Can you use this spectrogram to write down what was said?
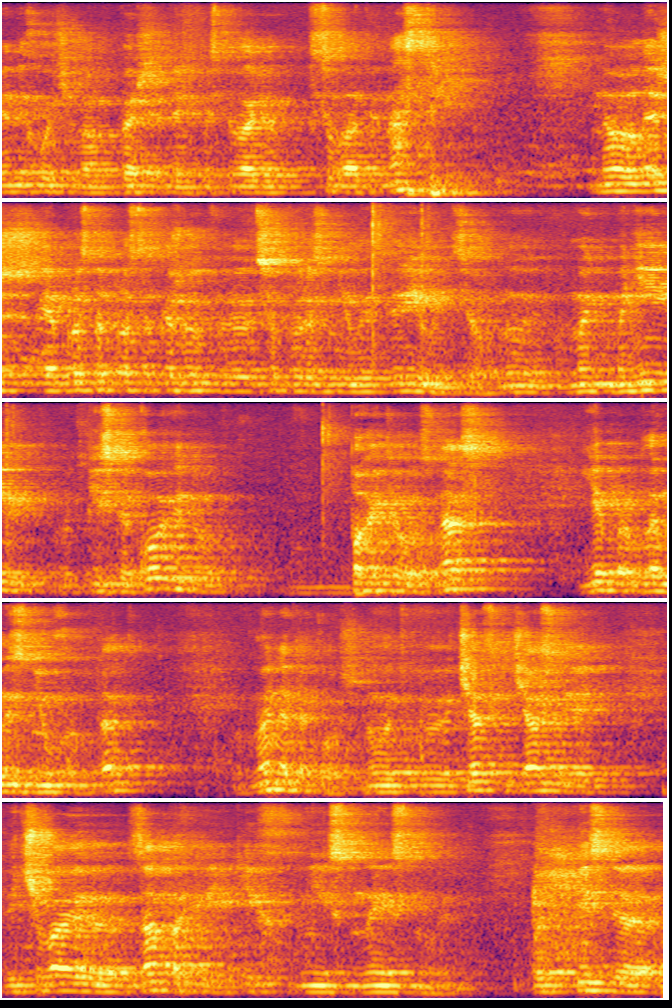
я не хочу вам перший день фестивалю псувати настрій. Ну, але ж я просто просто скажу, щоб ви розуміли рівень цього. Ну, мені після ковіду багатьох з нас є проблеми з нюхом, так? В мене також. Ну, от е, час від часу я відчуваю запахи, яких не існує. От після е,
